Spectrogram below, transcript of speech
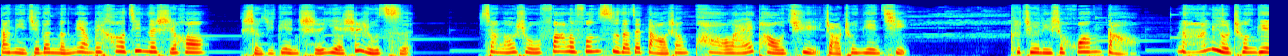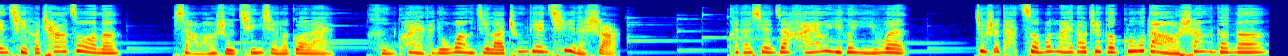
当你觉得能量被耗尽的时候，手机电池也是如此。小老鼠发了疯似的在岛上跑来跑去找充电器，可这里是荒岛，哪里有充电器和插座呢？小老鼠清醒了过来，很快他就忘记了充电器的事儿。可他现在还有一个疑问，就是他怎么来到这个孤岛上的呢？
